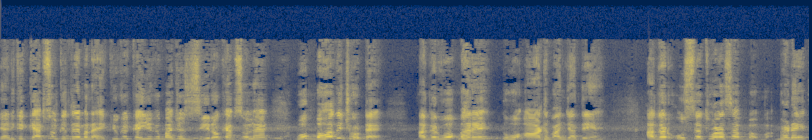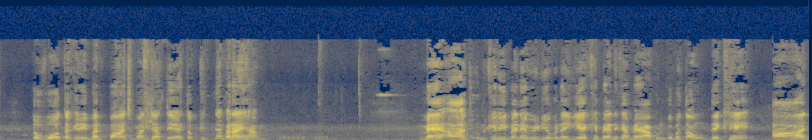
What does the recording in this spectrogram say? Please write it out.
यानी कि कैप्सूल कितने बनाए? क्योंकि कईयों के पास जो ज़ीरो कैप्सूल है, वो बहुत ही छोटा है। अगर वो भरे तो वो आठ बन जाते हैं। अगर उससे थोड़ा सा बढ़े तो वो तकरीबन पाँच बन जाते हैं। तो कितने बनाए हम? मैं आज उनके लिए मैंने वीडियो बनाई है कि मैंने कहा, मैं आप उनको बताऊँ। देखें, आज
